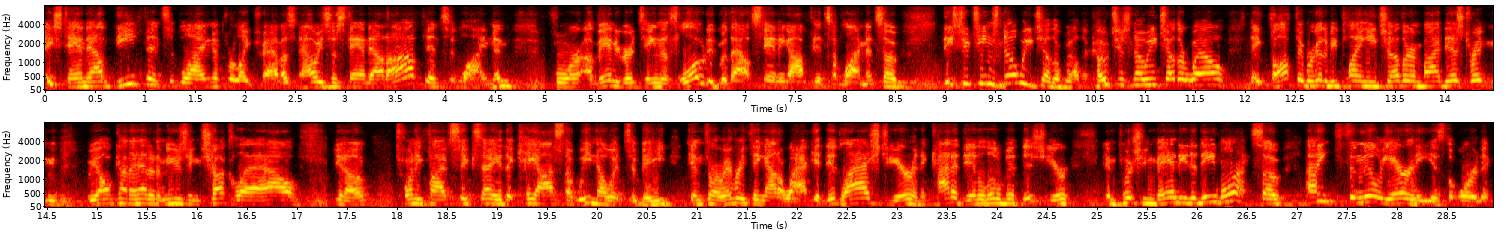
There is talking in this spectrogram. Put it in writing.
a standout defensive lineman for Lake Travis. Now he's a standout offensive lineman for a Vandegrift team that's loaded with outstanding offensive linemen. So these two teams know each other well. The coaches know each other well. They thought they were going to be playing each other in by district, and we all kind of had an amusing chuckle at how, you know, 25 6A, the chaos that we know it to be, can throw everything out of whack. It did last year, and it kind of did a little bit this year in pushing Vandy to D1. So I think familiarity is the word that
